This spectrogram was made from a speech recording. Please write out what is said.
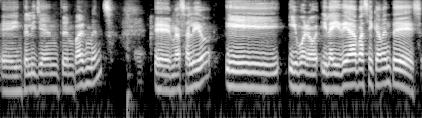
eh, Intelligent Environments, eh, me ha salido, y, y, bueno, y la idea básicamente es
